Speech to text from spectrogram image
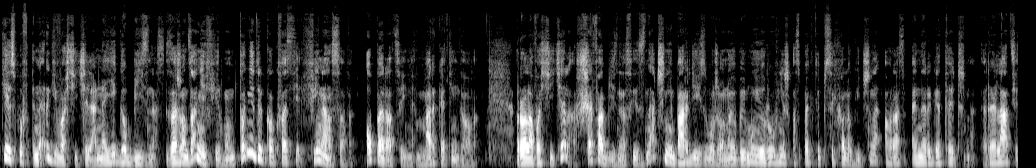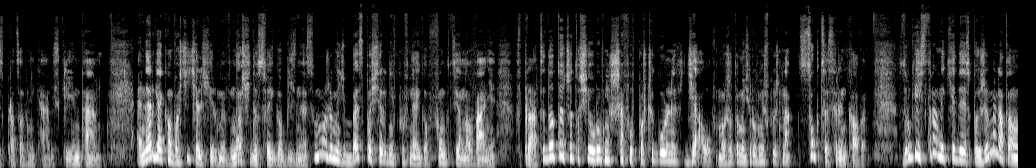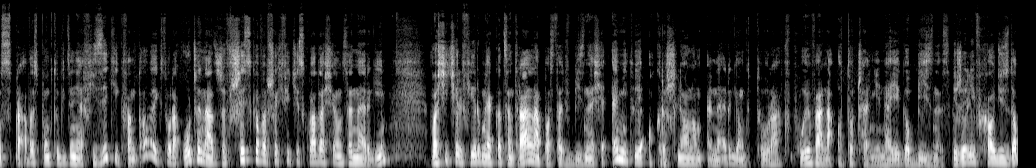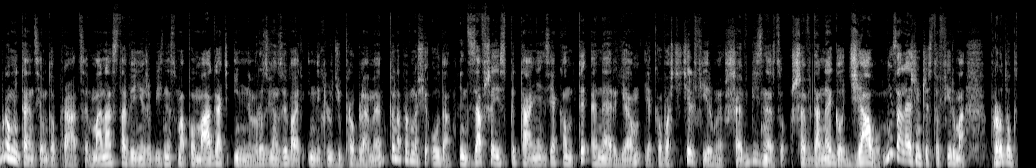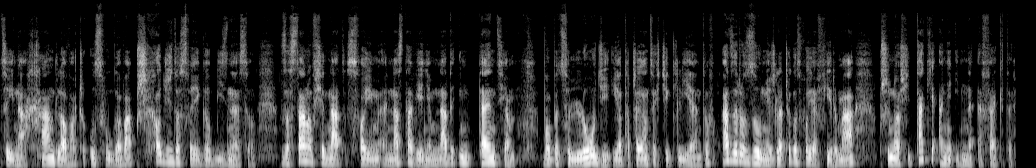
Jaki jest wpływ energii właściciela na jego biznes? Zarządzanie firmą to nie tylko kwestie finansowe, operacyjne, marketingowe. Rola właściciela, szefa biznesu jest znacznie bardziej złożona i obejmuje również aspekty psychologiczne oraz energetyczne, relacje z pracownikami, z klientami. Energia, jaką właściciel firmy wnosi do swojego biznesu, może mieć bezpośredni wpływ na jego funkcjonowanie w pracy. Dotyczy to się również szefów poszczególnych działów. Może to mieć również wpływ na sukces rynkowy. Z drugiej strony, kiedy spojrzymy na tę sprawę z punktu widzenia fizyki kwantowej, która uczy nas, że wszystko we wszechświecie składa się z energii, Właściciel firmy jako centralna postać w biznesie emituje określoną energią, która wpływa na otoczenie, na jego biznes. Jeżeli wchodzi z dobrą intencją do pracy, ma nastawienie, że biznes ma pomagać innym, rozwiązywać innych ludzi problemy, to na pewno się uda. Więc zawsze jest pytanie, z jaką ty energią, jako właściciel firmy, szef biznesu, szef danego działu, niezależnie czy jest to firma produkcyjna, handlowa czy usługowa, przychodzisz do swojego biznesu. Zastanów się nad swoim nastawieniem, nad intencją wobec ludzi i otaczających cię klientów, a zrozumiesz, dlaczego twoja firma przynosi takie, a nie inne efekty.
